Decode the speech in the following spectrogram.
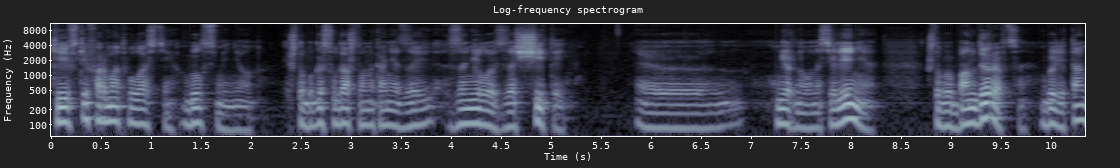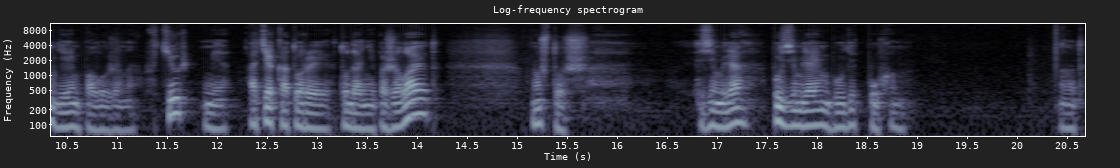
киевский формат власти был сменен, и чтобы государство наконец занялось защитой э, мирного населения, чтобы бандеровцы были там, где им положено, в тюрьме. А те, которые туда не пожелают, ну что ж, земля, пусть земля им будет пухом. Вот.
